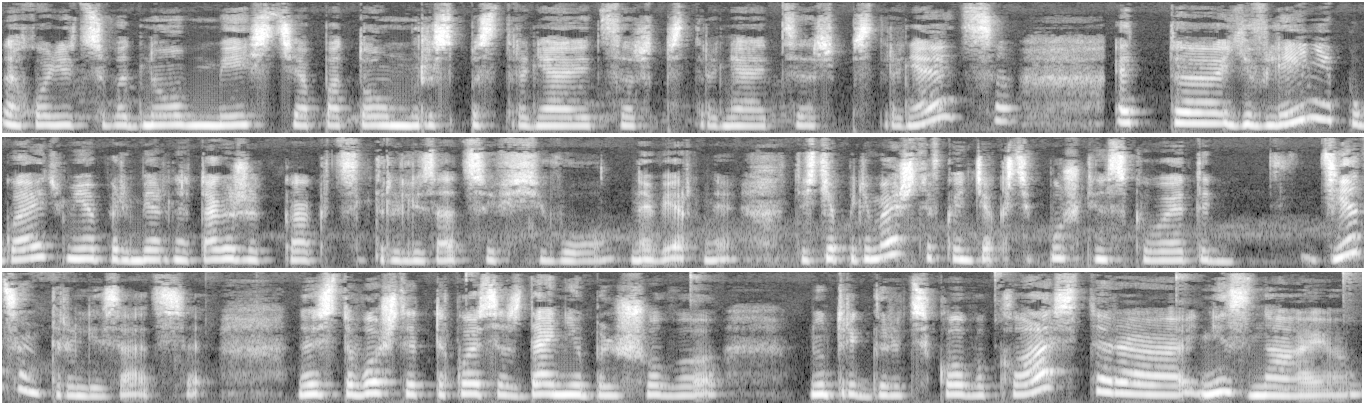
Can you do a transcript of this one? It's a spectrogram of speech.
находится в одном месте, а потом распространяется, распространяется, распространяется. Это явление пугает меня примерно так же, как централизация всего, наверное. То есть я понимаю, что в контексте Пушкинского это децентрализация, но из-за того, что это такое создание большого внутригородского кластера, не знаю,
